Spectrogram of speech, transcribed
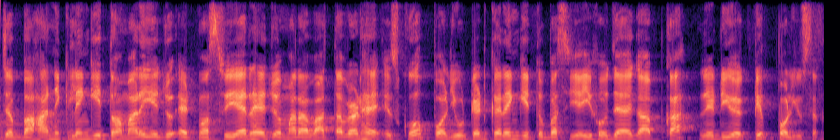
जब बाहर निकलेंगी तो हमारे ये जो एटमॉस्फेयर है, जो हमारा वातावरण है, इसको पॉल्यूटेड करेंगी तो बस यही हो जाएगा आपका रेडियो एक्टिव पॉल्यूशन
